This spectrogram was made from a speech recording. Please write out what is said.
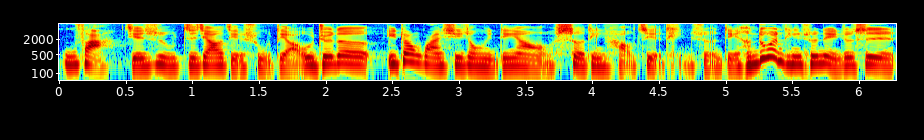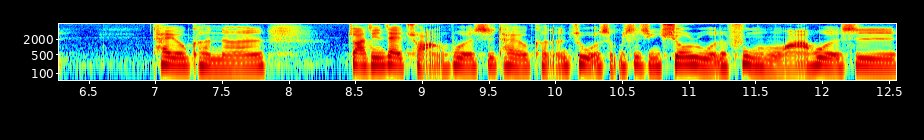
无法结束，直接要结束掉。我觉得一段关系中一定要设定好自己的停损点。很多人停损点就是他有可能抓奸在床，或者是他有可能做了什么事情羞辱我的父母啊，或者是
